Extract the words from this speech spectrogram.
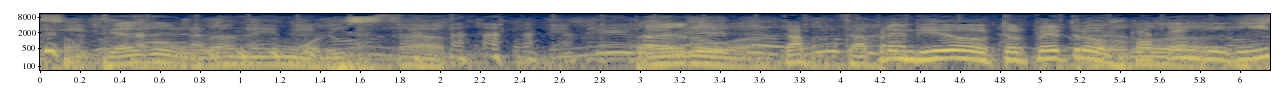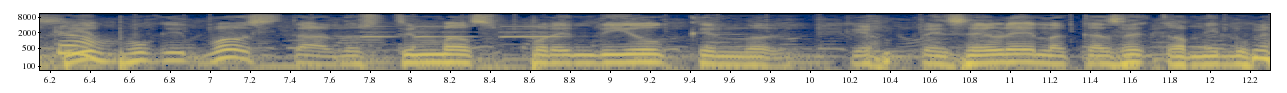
Santiago, gran humorista. Pero. Está, está prendido, doctor Petro. Está Sí, un poquito más tarde. Estoy más prendido que, la, que el pesebre de la casa de Camilo.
